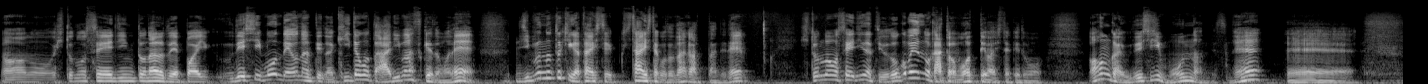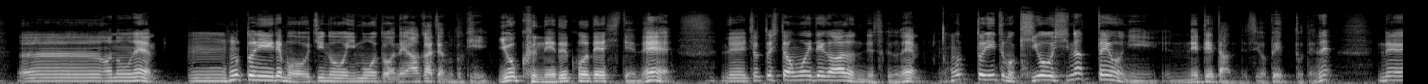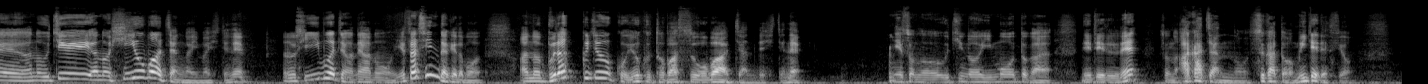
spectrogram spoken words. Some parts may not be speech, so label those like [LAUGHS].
あの、人の成人となるとやっぱり嬉しいもんだよなんていうのは聞いたことありますけどもね。自分の時が大して、大したことなかったんでね。人の成人なんて喜べるのかと思ってましたけども、案外嬉しいもんなんですね。ええうーん、あのね、うん、本当にでもうちの妹はね、赤ちゃんの時、よく寝る子でしてね、ね、ちょっとした思い出があるんですけどね、本当にいつも気を失ったように寝てたんですよ、ベッドでね。で、あの、うち、あの、ひいおばあちゃんがいましてね、あの、ひいおばあちゃんがね、あの、優しいんだけども、あの、ブラックジョークをよく飛ばすおばあちゃんでしてね。で、その、うちの妹が寝てるね、その赤ちゃんの姿を見てですよ。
